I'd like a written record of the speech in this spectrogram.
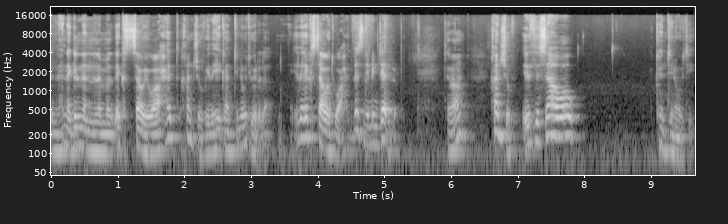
لأن إحنا قلنا إن لما الاكس تساوي واحد خلينا نشوف إذا هي continuity ولا لا. إذا الاكس ساوت واحد بس نبي نجرب. تمام؟ خلينا نشوف. إذا تساووا continuity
